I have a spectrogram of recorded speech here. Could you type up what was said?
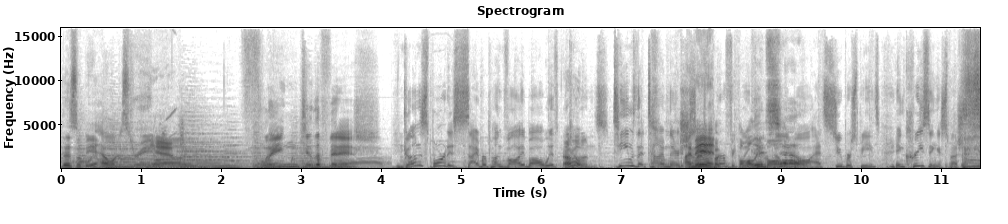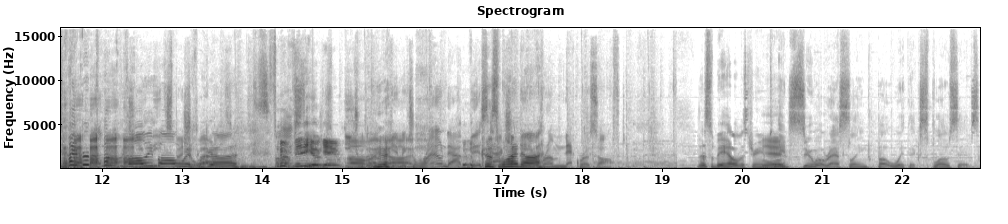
this will be a hell of a stream. Yeah. Fling to the finish. Gunsport is cyberpunk volleyball with Oh. guns. Teams that time their shots perfectly Volleyball? can volleyball at super speeds, increasing a special meter. Cyberpunk volleyball with weapons. guns. Five Video stages, game. Each Oh with my their gosh. gimmicks round out this 'Cause action why game not? from Necrosoft. This will be a hell of a stream Yeah. too. It's sumo wrestling, but with explosives.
